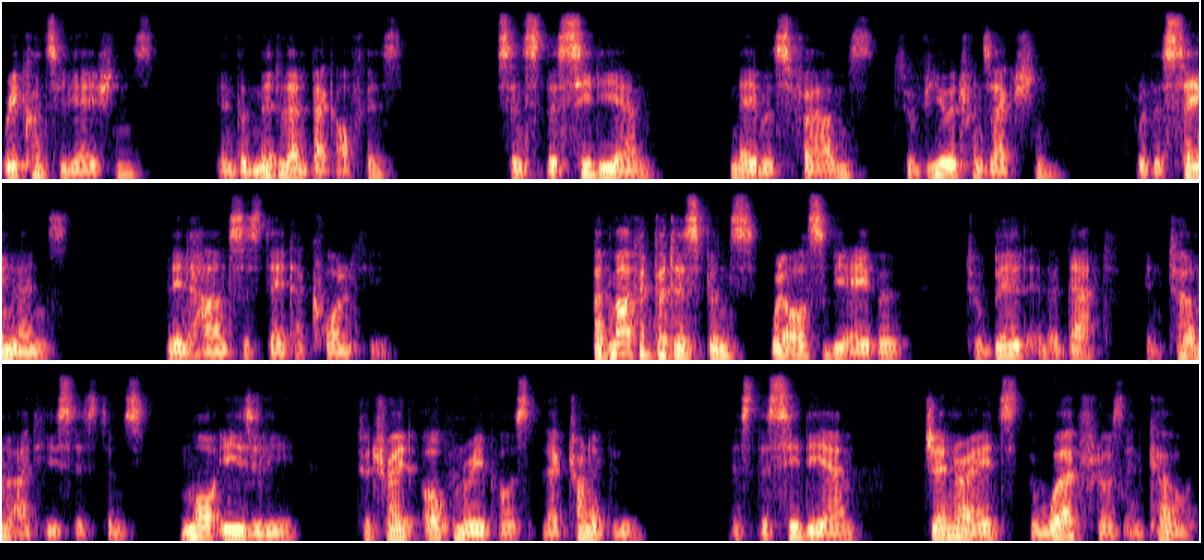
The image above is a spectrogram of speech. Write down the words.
reconciliations in the middle and back office, since the CDM enables firms to view a transaction through the same lens and enhances data quality. But market participants will also be able to build and adapt internal IT systems more easily to trade open repos electronically as the CDM generates the workflows and code,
